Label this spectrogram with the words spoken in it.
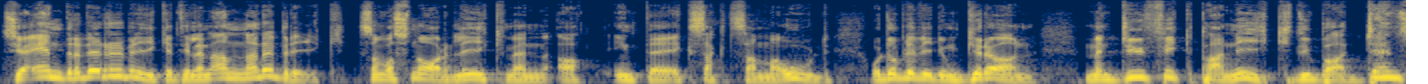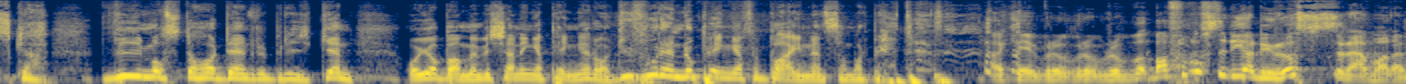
Så jag ändrade rubriken till en annan rubrik som var snarlik men ja, inte exakt samma ord. Och då blev videon grön. Men du fick panik. Du bara “den ska, vi måste ha den rubriken”. Och jag bara “men vi tjänar inga pengar då”. Du får ändå pengar för Binance-samarbetet. Okej okay, bror, bror, bror. Varför måste du göra din röst sådär mannen?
